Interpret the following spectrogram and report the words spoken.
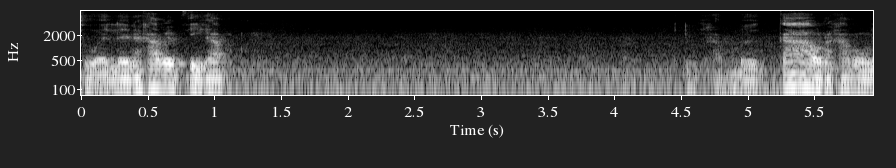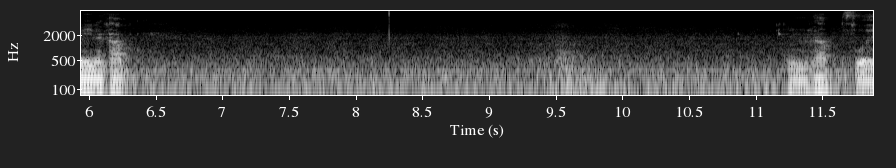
สวยๆเลยนะครับ FC ครับนี่ครับเบอร์เก้านะครับตรงนี้นะครับ นี่นครับสวย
